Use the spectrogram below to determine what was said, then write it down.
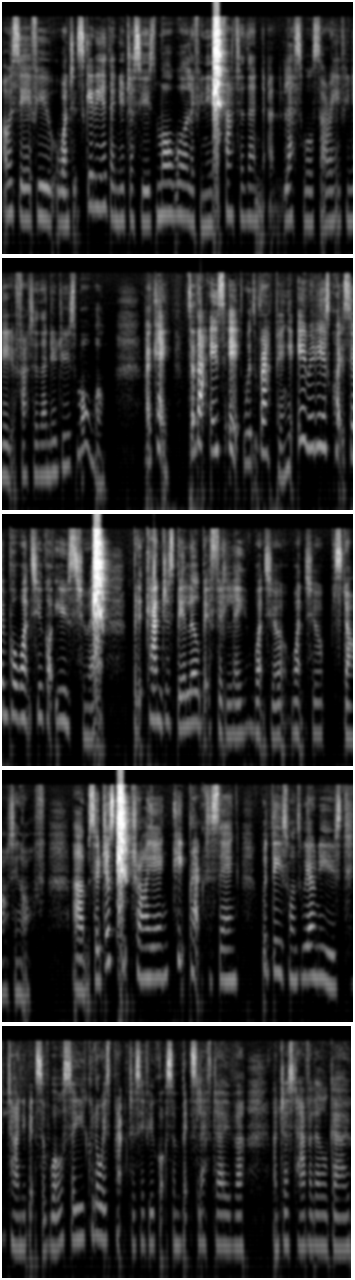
Obviously, if you want it skinnier, then you just use more wool. If you need it fatter, then uh, less wool, sorry. If you need it fatter, then you'd use more wool. Okay, so that is it with wrapping. It really is quite simple once you've got used to it, but it can just be a little bit fiddly once you're once you're starting off. Um, so just keep trying, keep practicing. With these ones, we only used tiny bits of wool, so you could always practice if you've got some bits left over and just have a little go.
